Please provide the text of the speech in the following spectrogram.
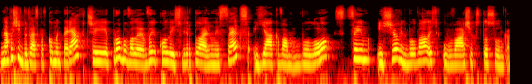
Напишіть, будь ласка, в коментарях, чи пробували ви колись віртуальний секс, як вам було з цим, і що відбувалось у ваших стосунках.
